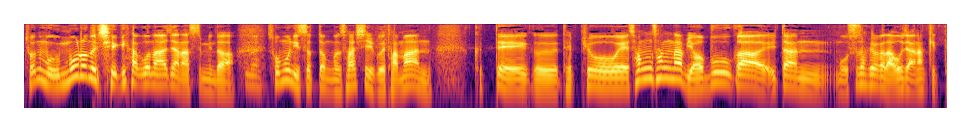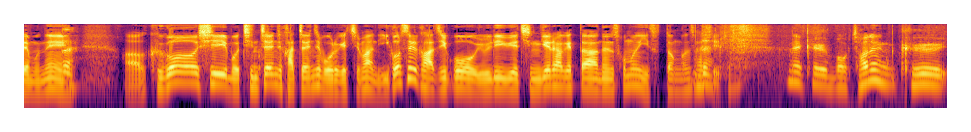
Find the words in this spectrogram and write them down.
저는 뭐 음모론을 제기하거나 하지 않았습니다. 네. 소문이 있었던 건 사실이고요. 다만 그때 그 대표의 성상납 여부가 일단 뭐 수사 결과 나오지 않았기 때문에 네. 어, 그것이 뭐 진짜인지 가짜인지 모르겠지만 이것을 가지고 윤리위에 징계를 하겠다는 소문이 있었던 건 사실이죠. 네. 근데 그 뭐 저는 그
